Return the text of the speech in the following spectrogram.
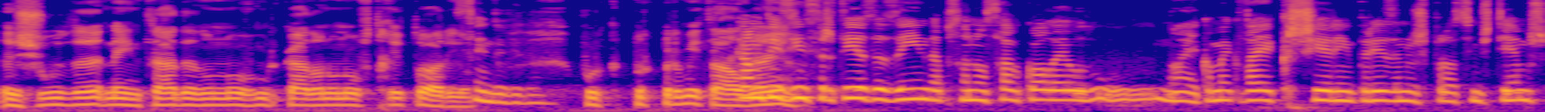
ajuda na entrada de um novo mercado ou num novo território. Sem dúvida. Porque, porque permite alguém... Há muitas incertezas ainda, a pessoa não sabe qual é o, o, não é, como é que vai crescer a empresa nos próximos tempos,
